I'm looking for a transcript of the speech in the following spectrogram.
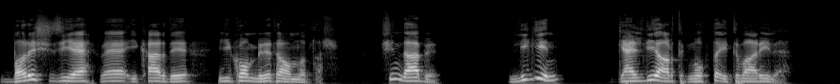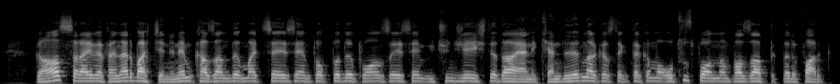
Barış Ziye ve Icardi ilk 11'i tamamladılar. Şimdi abi ligin geldiği artık nokta itibariyle Galatasaray ve Fenerbahçe'nin hem kazandığı maç sayısı hem topladığı puan sayısı hem üçüncüye işte daha yani kendilerinin arkasındaki takıma 30 puandan fazla attıkları fark.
